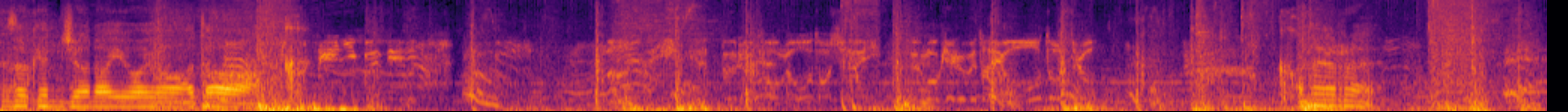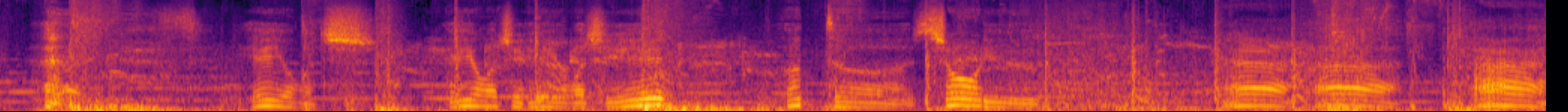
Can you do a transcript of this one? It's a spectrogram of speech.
ふざけんじゃない。わよアタックこの野郎へいお待ちへいお待ちへいお待ちおっと昇竜あああああ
